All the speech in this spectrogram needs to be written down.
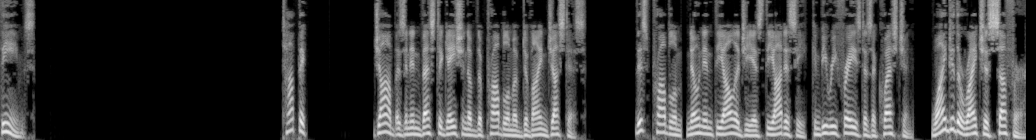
Themes Job is an investigation of the problem of divine justice. This problem, known in theology as theodicy, can be rephrased as a question, "'Why do the righteous suffer?'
